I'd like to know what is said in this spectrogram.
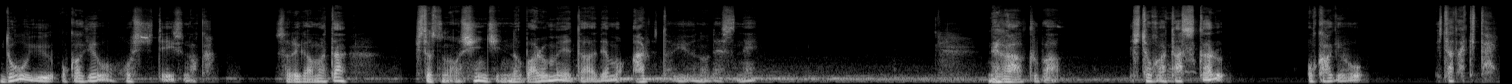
どういうおかげを欲しているのかそれがまた一つの信心のバロメーターでもあるというのですね。願わくば人が助かるおかげをいただきたい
